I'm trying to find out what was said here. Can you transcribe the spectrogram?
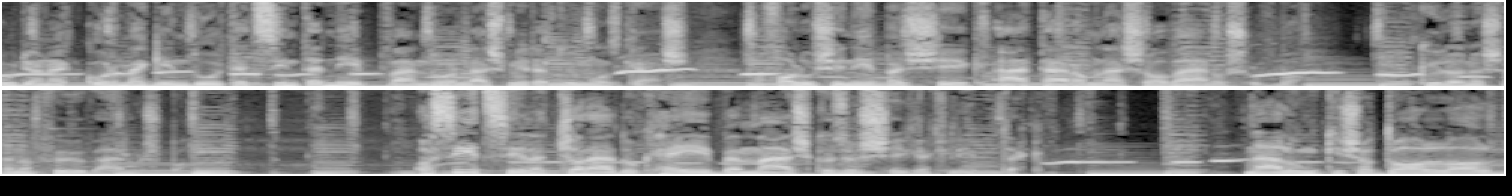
Ugyanekkor megindult egy szinte népvándorlás méretű mozgás. A falusi népesség átáramlása a városokba, különösen a fővárosba. A szétszélet családok helyében más közösségek léptek. Nálunk is a dallal,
